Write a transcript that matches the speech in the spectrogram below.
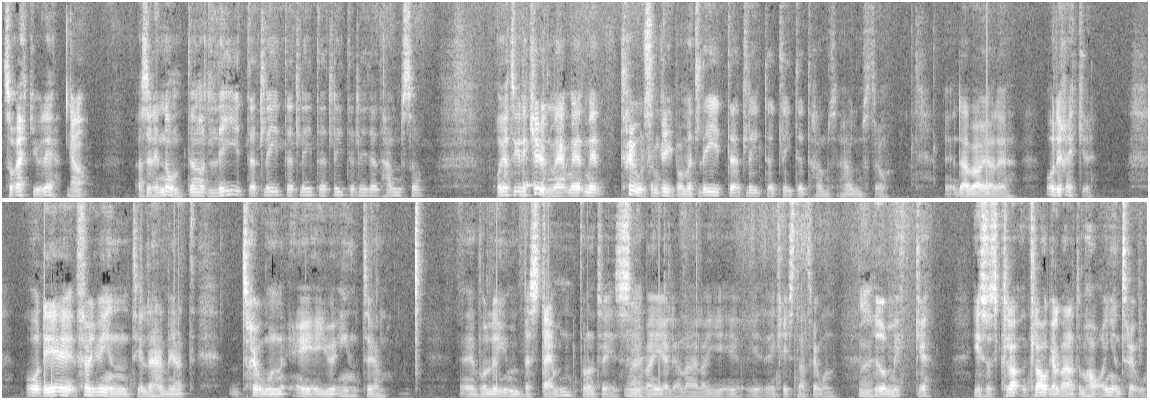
så räcker ju det. Ja. Alltså det är något, det är något litet, litet, litet, litet, litet halmstrå. Och jag tycker det är kul med, med, med tron som griper om ett litet, litet, litet halms- halmstrå. Eh, Där börjar det. Och det räcker. Och det för ju in till det här med att tron är ju inte volymbestämd på något vis Nej. i evangelierna eller i, i, i den kristna tron. Nej. Hur mycket? Jesus kla- klagar bland att de har ingen tro.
